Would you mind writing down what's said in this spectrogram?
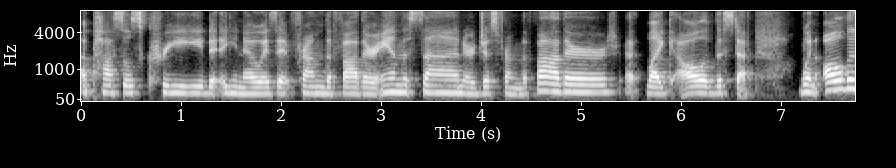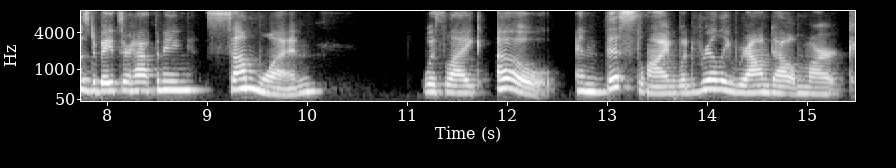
apostles creed you know is it from the father and the son or just from the father? Uh, like all of this stuff. When all those debates are happening someone was like oh and this line would really round out mark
